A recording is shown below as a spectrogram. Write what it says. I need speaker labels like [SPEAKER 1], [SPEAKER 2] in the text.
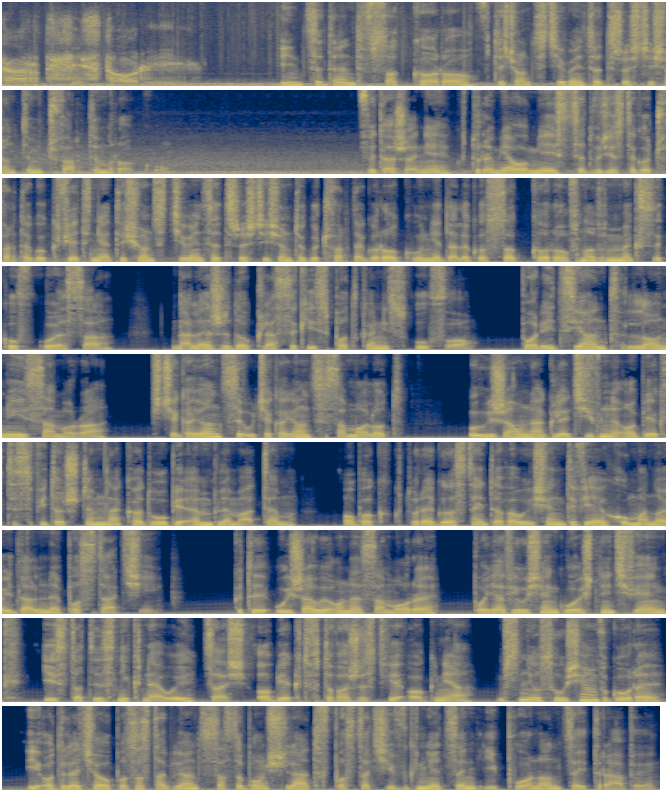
[SPEAKER 1] kart historii.
[SPEAKER 2] Incydent w Soccoro w 1964 roku. Wydarzenie, które miało miejsce 24 kwietnia 1964 roku niedaleko Soccoro w Nowym Meksyku w USA, należy do klasyki spotkań z UFO. Policjant Lonnie Samora, ścigający uciekający samolot, ujrzał nagle dziwny obiekt z widocznym na kadłubie emblematem, obok którego znajdowały się dwie humanoidalne postaci. Gdy ujrzały one Samorę, pojawił się głośny dźwięk, istoty zniknęły, zaś obiekt w towarzystwie ognia wzniósł się w górę i odleciał pozostawiając za sobą ślad w postaci wgnieceń i płonącej trawy.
